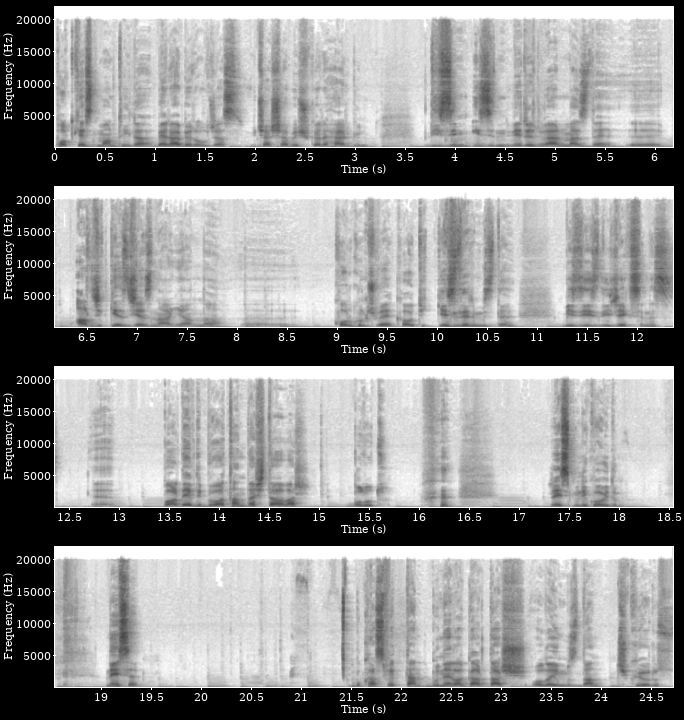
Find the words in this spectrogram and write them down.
podcast mantığıyla beraber olacağız. 3 aşağı 5 yukarı her gün. Dizim izin verir vermez de e, azıcık gezeceğiz Nagihan'la. E, korkunç ve kaotik gezilerimizde bizi izleyeceksiniz. E, bu arada evde bir vatandaş daha var. Bulut. Resmini koydum. Neyse. Bu kasvetten bu ne la kardeş olayımızdan çıkıyoruz.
